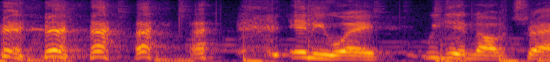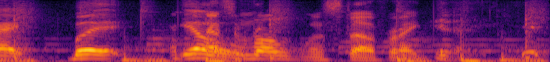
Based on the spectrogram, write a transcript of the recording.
anyway, we getting off track, but yo, That's some Roseland stuff right there.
